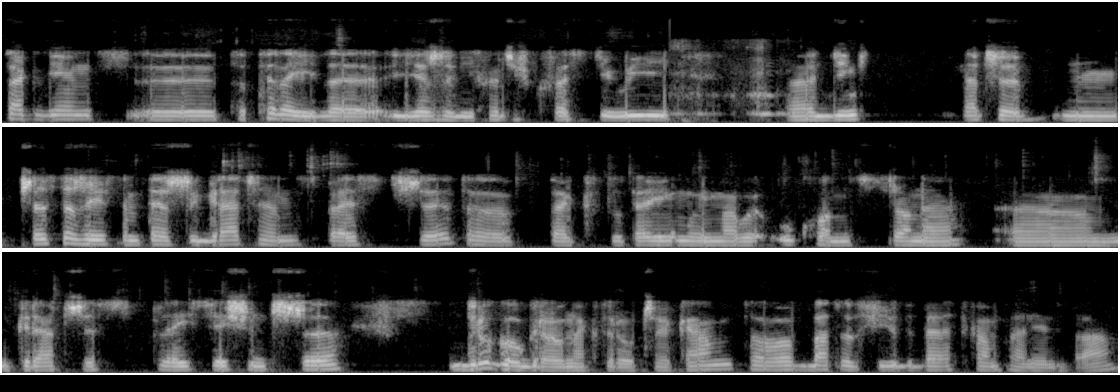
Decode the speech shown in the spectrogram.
Tak więc y, to tyle, ile jeżeli chodzi w kwestii Wii. E, dzięki, znaczy, mm, przez to, że jestem też graczem z PS3, to tak tutaj mój mały ukłon w stronę graczy z PlayStation 3. Drugą grą, na którą czekam, to Battlefield Bad Company 2.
